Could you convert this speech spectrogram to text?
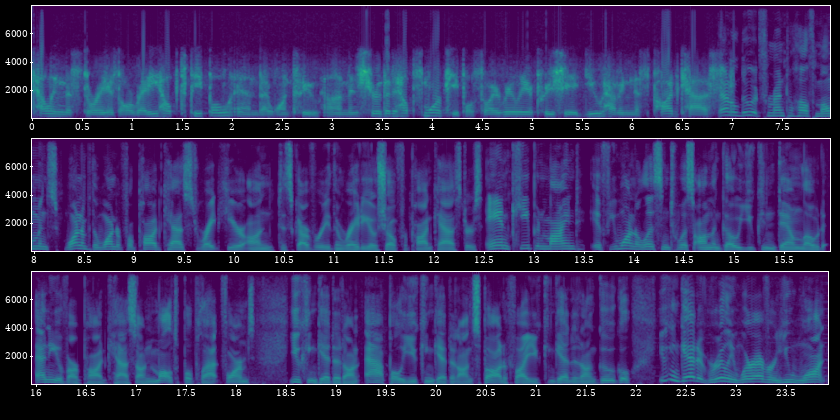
Telling the story has already helped people, and I want to um, ensure that it helps more people. So I really appreciate you having this podcast. That'll do it for Mental Health Moments, one of the wonderful podcasts right here on Discovery, the radio show for podcasters. And keep in mind, if you want want to listen to us on the go, you can download any of our podcasts on multiple platforms. You can get it on Apple, you can get it on Spotify, you can get it on Google, you can get it really wherever you want.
